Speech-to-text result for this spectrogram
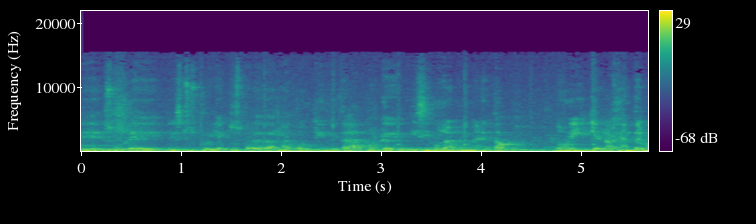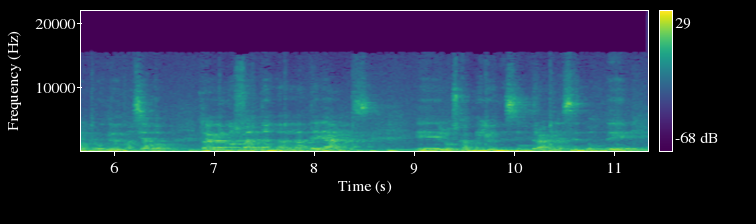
eh, sobre estos proyectos para dar la continuidad, porque hicimos la primera etapa, ¿no? Y que la gente lo aplaudió demasiado. Todavía nos faltan las laterales, eh, los camellones centrales, en donde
